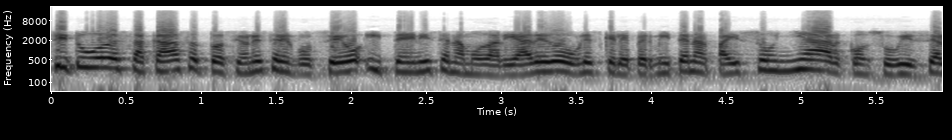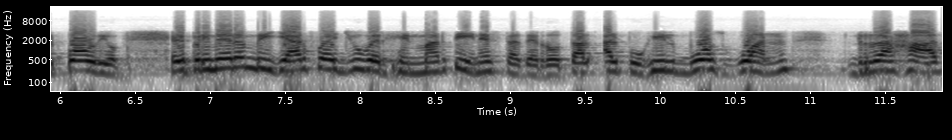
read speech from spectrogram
sí tuvo destacadas actuaciones en el boxeo y tenis en la modalidad de dobles que le permiten al país soñar con subirse al podio. El primero en brillar fue Juvergen Martínez tras derrotar al pugil Boswan Rajad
